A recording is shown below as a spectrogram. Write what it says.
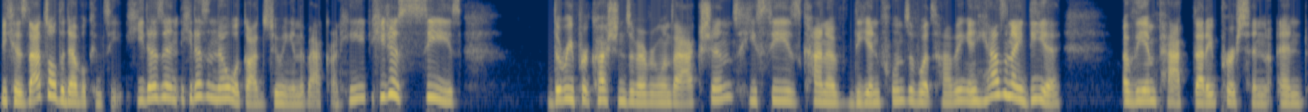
because that's all the devil can see. He doesn't he doesn't know what God's doing in the background. He he just sees the repercussions of everyone's actions. He sees kind of the influence of what's happening and he has an idea of the impact that a person and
